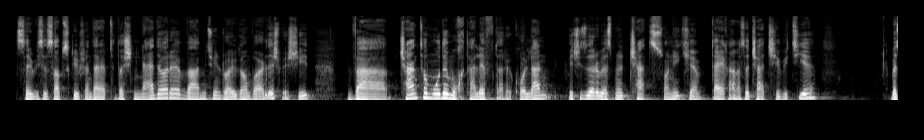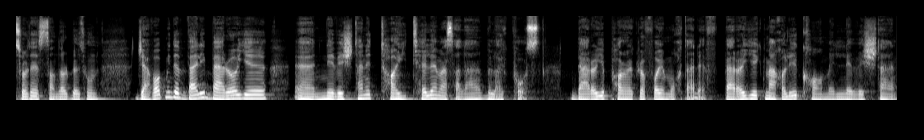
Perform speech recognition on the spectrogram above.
سرویس subscription در ابتداش نداره و می‌تونید رایگان واردش بشید و چند تا mode مختلف داره. کلا یه چیزی داره به اسم Chatsonic که دقیقا مثل ChatGPT به صورت استاندارد بهتون جواب میده. ولی برای نوشتن title مثلا blog post. برای پاراگراف های مختلف برای یک مقاله کامل نوشتن.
